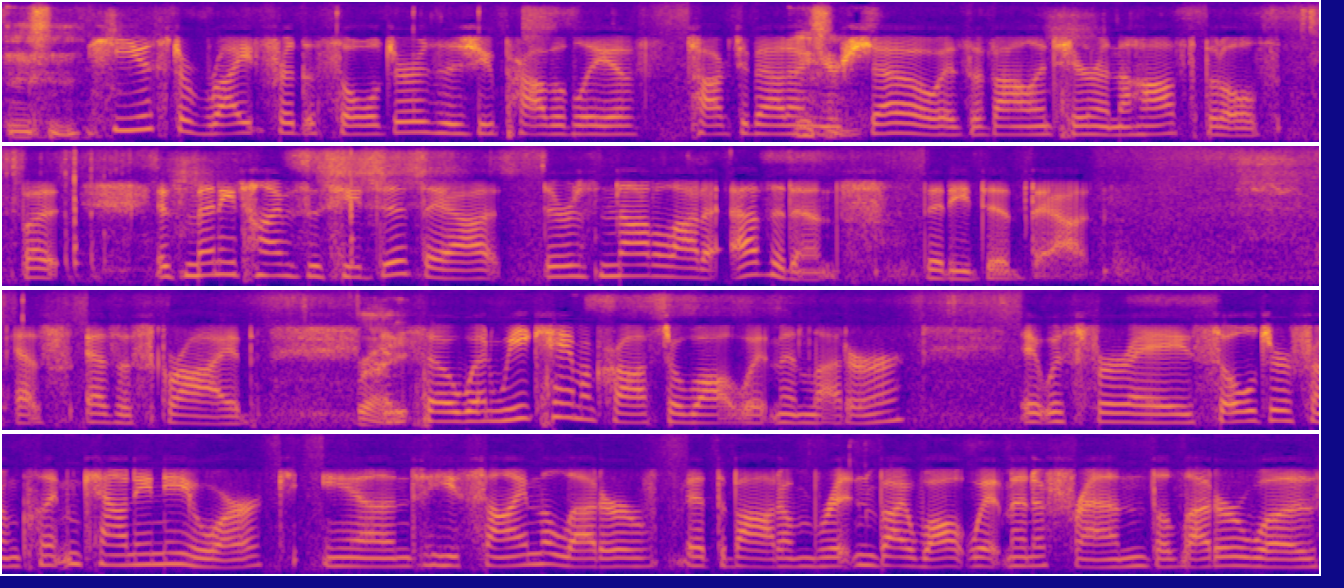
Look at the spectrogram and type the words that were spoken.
Mm-hmm. He used to write for the soldiers, as you probably have talked about on mm-hmm. your show, as a volunteer in the hospitals. But as many times as he did that, there's not a lot of evidence that he did that as as a scribe. Right. And so when we came across a Walt Whitman letter, it was for a soldier from Clinton County, New York, and he signed the letter at the bottom, written by Walt Whitman, a friend. The letter was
